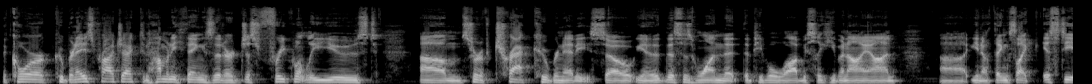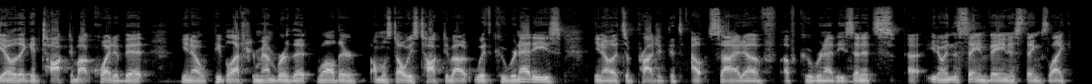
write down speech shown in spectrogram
the core Kubernetes project and how many things that are just frequently used um, sort of track Kubernetes. So, you know, this is one that, that people will obviously keep an eye on. Uh, you know, things like Istio, they get talked about quite a bit. You know, people have to remember that while they're almost always talked about with Kubernetes, you know, it's a project that's outside of, of Kubernetes. And it's, uh, you know, in the same vein as things like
